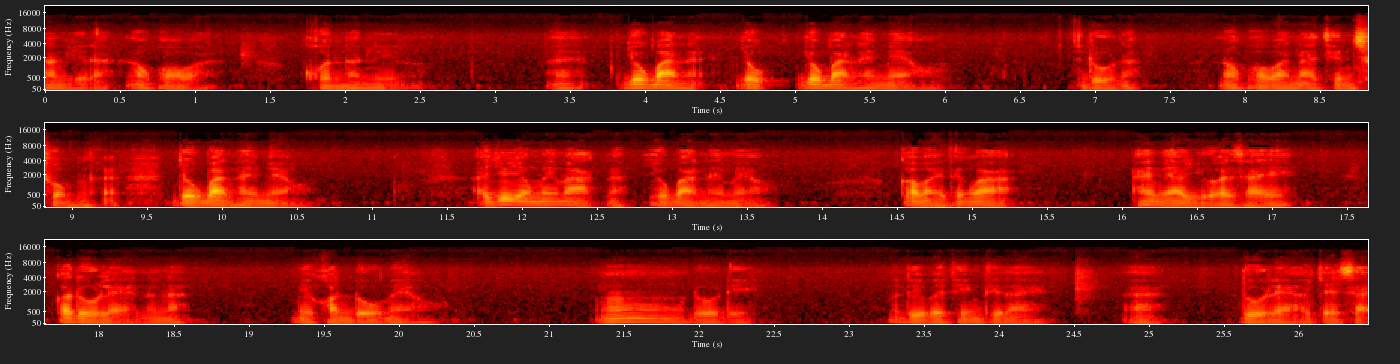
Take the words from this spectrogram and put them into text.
นั่นอยู่นะหลวงพ่อว่า คนนั้นนี่ยกบ้านนะยกยกบ้านให้แมว ดูนะน้องพ่อว่าน่าเชื่นชมนะยกบ้านให้แมว อายุยังไม่มากนะยกบ้านให้แมว ก็หมายถึงว่าให้แมวอยู่อาศัย ก็ดูแลนั่นนะมีคอนโดแมวอืมดูดีมันดีไปทิ้งที่ไหนอ่าดูแลเอาใจใส่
